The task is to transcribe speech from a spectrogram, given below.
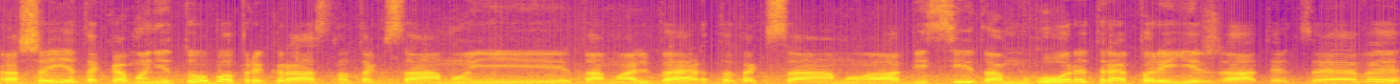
А ще є така Манітоба прекрасна так само, і там Альберта так само, а BC там гори треба переїжджати. Це ви,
